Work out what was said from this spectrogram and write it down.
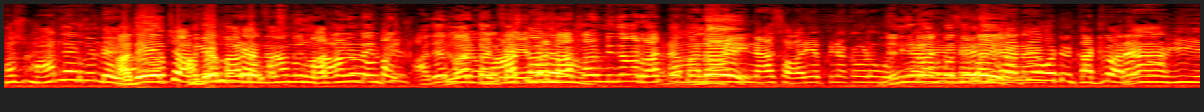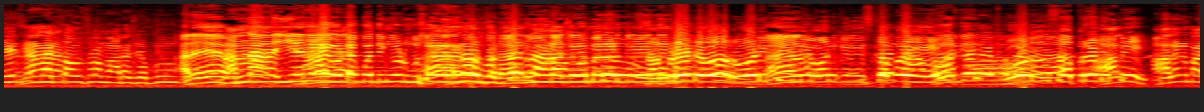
ఫస్ట్ మాట్లాడుతుండే. అదే అదే సారీ చెప్పినాక కూడా కట్లు అరే ఈ ఏజ్ కట్లు అవసరం మారా చెప్పు. అరే అన్న ఈ ఏజ్ కొట్టకపోతే ఇంకోటి తీసుకుపోయి సపరేట్ ఇప్పి మా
